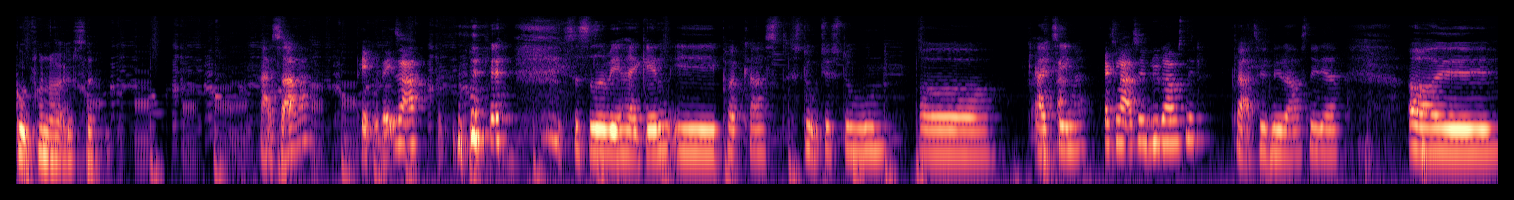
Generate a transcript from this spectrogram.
God fornøjelse. Hej Sara. Pæn goddag, Sara. Så sidder vi her igen i podcast studiestuen og et tema. Er klar til et nyt afsnit? Klar til et nyt afsnit, ja. Og, øh,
